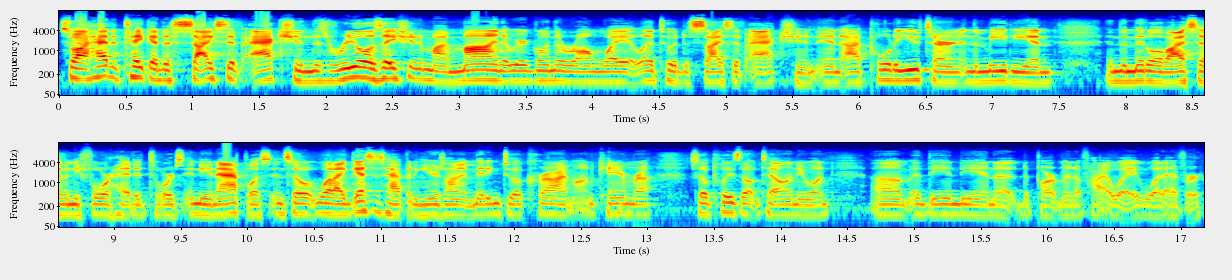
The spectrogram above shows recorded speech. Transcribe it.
so I had to take a decisive action. This realization in my mind that we were going the wrong way, it led to a decisive action. And I pulled a U turn in the median in the middle of I 74 headed towards Indianapolis. And so what I guess is happening here is I'm admitting to a crime on camera. So please don't tell anyone um, at the Indiana Department of Highway, whatever.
